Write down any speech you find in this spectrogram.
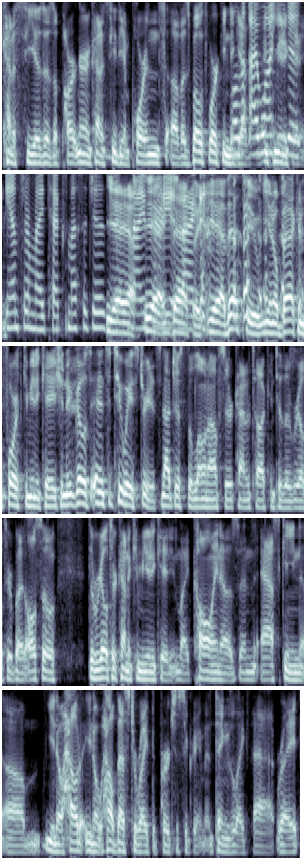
kind of see us as a partner and kind of see the importance of us both working well, together. I want you to answer my text messages Yeah, at yeah, yeah, exactly. yeah, that too. You know, back and forth communication. It goes, and it's a two way street. It's not just the loan officer kind of talking to the realtor, but also the realtor kind of communicating, like calling us and asking, um, you know, how to, you know, how best to write the purchase agreement, things like that, right?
